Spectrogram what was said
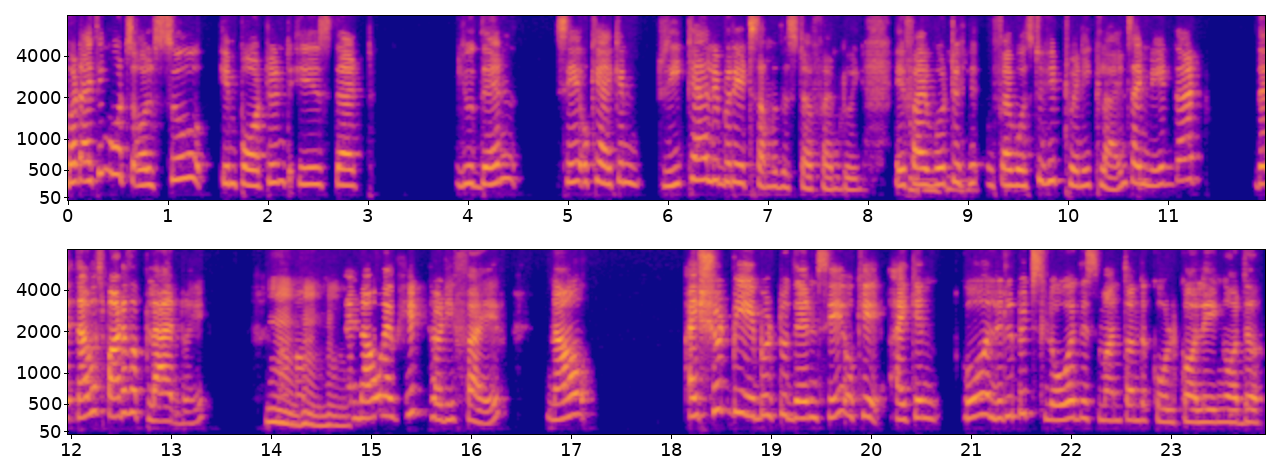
but i think what's also important is that you then say okay i can recalibrate some of the stuff i'm doing. If mm-hmm. i were to hit if i was to hit 20 clients i made that that, that was part of a plan right? Mm-hmm. um, and now i've hit 35 now i should be able to then say okay i can go a little bit slower this month on the cold calling or the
